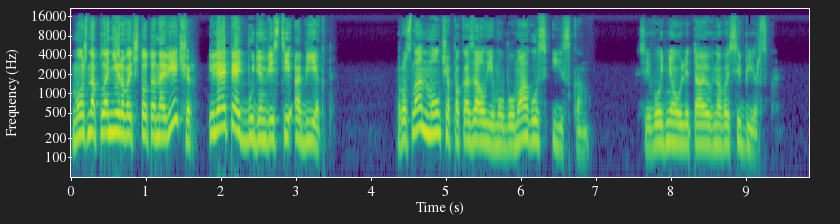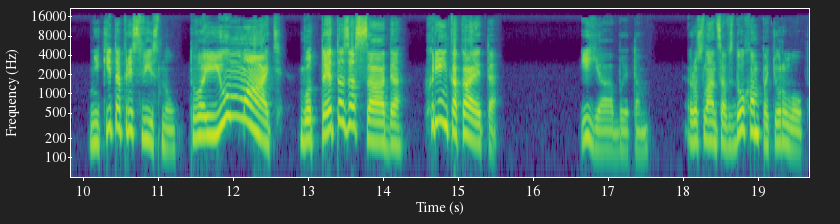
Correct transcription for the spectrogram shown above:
Можно планировать что-то на вечер или опять будем вести объект?» Руслан молча показал ему бумагу с иском. «Сегодня улетаю в Новосибирск». Никита присвистнул. «Твою мать! Вот это засада! Хрень какая-то!» И я об этом. Руслан со вздохом потер лоб.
